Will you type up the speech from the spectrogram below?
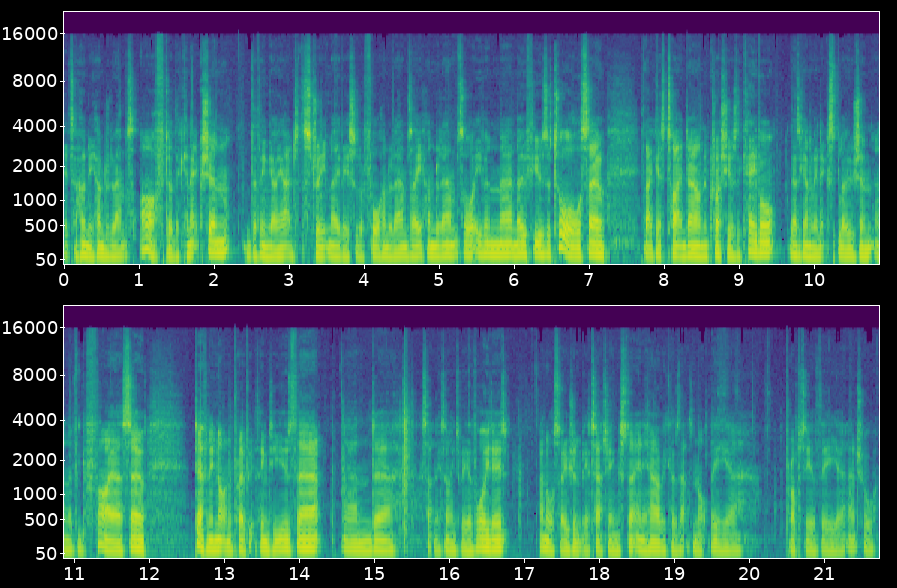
it's only 100 amps after the connection. The thing going out into the street may be sort of 400 amps, 800 amps, or even uh, no fuse at all. So if that gets tightened down and crushes the cable, there's going to be an explosion and a big fire. So definitely not an appropriate thing to use there, and uh, certainly something to be avoided. And also you shouldn't be attaching stuff anyhow because that's not the uh, property of the uh, actual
